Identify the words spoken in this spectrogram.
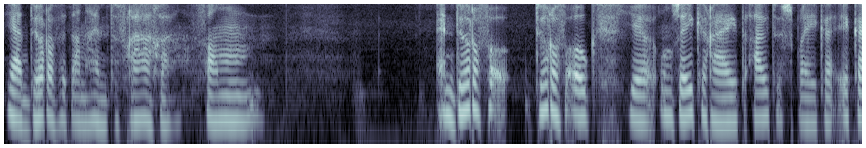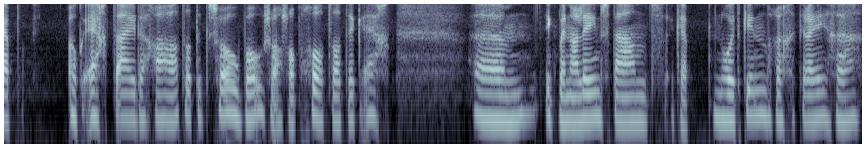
ja, durf het aan hem te vragen. Van, en durf, durf ook je onzekerheid uit te spreken. Ik heb ook echt tijden gehad dat ik zo boos was op God. Dat ik echt. ehm, ik ben alleenstaand. Ik heb nooit kinderen gekregen.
